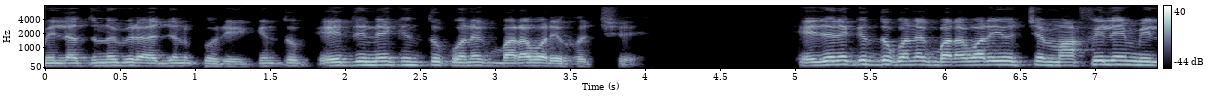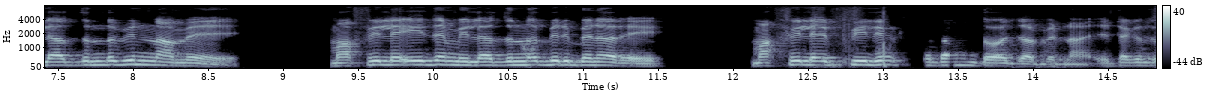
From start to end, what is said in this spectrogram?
মিলাদুন্নবীর আয়োজন করি কিন্তু এই দিনে কিন্তু অনেক বাড়াবাড়ি হচ্ছে। এই দিনে কিন্তু অনেক বাড়াবাড়ি হচ্ছে। মাহফিলে মিলাদুন্নবীর নামে মাহফিলে ঈদে মিলাদুন্নবীর ব্যানারে মাহফিলে পীরের প্রদান দেওয়া যাবে না। এটা কিন্তু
